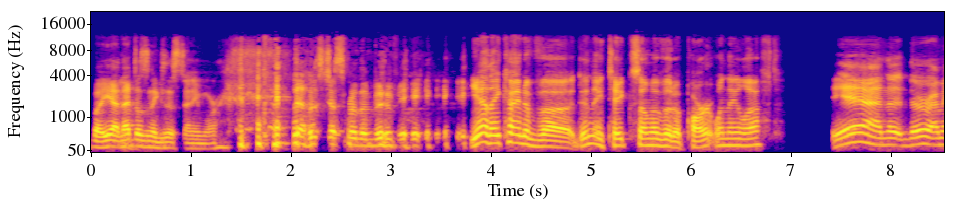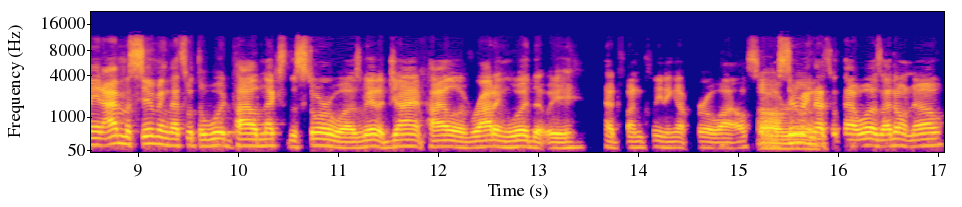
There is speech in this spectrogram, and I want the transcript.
but yeah, that doesn't exist anymore. that was just for the movie. Yeah, they kind of uh, didn't they take some of it apart when they left? Yeah, and the, there. I mean, I'm assuming that's what the wood piled next to the store was. We had a giant pile of rotting wood that we had fun cleaning up for a while. So I'm Oh, assuming really? that's what that was. I don't know,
